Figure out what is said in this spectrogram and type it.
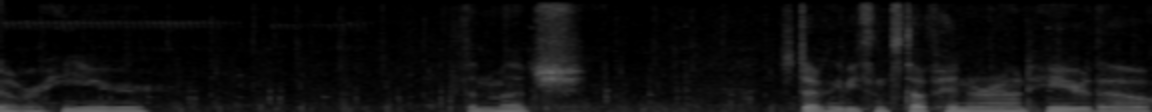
Over here? Nothing much. There's definitely be some stuff hidden around here, though.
